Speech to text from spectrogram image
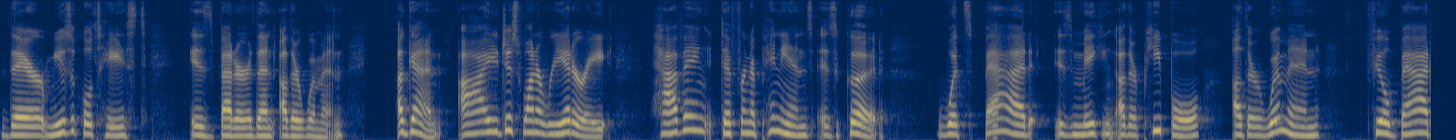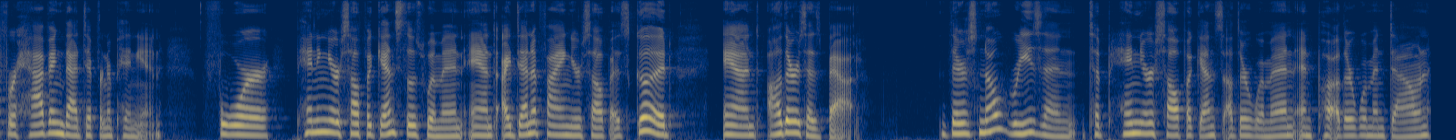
their musical taste is better than other women. Again, I just want to reiterate having different opinions is good. What's bad is making other people, other women, feel bad for having that different opinion, for pinning yourself against those women and identifying yourself as good and others as bad. There's no reason to pin yourself against other women and put other women down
